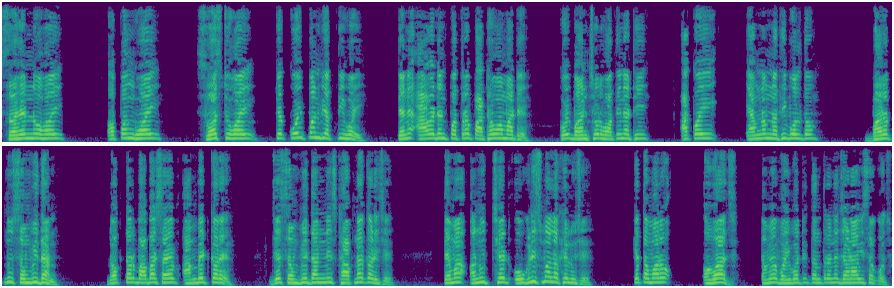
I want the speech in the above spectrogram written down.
શહેરનો હોય, અપંગ હોય, સ્વસ્થ હોય કે કોઈ પણ વ્યક્તિ હોય, તેને આવેદનપત્ર પાઠવવા માટે કોઈ બાંધછોડ હોતી નથી. આ કોઈ એમનેમ નથી બોલતો. ભારતનું સંવિધાન ડૉક્ટર બાબા સાહેબ આંબેડકરે જે સંવિધાનની સ્થાપના કરી છે, તેમાં અનુચ્છેદ ઓગણીસમાં લખેલું છે કે તમારો અવાજ તમે વહીવટી તંત્રને જણાવી શકો છો.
